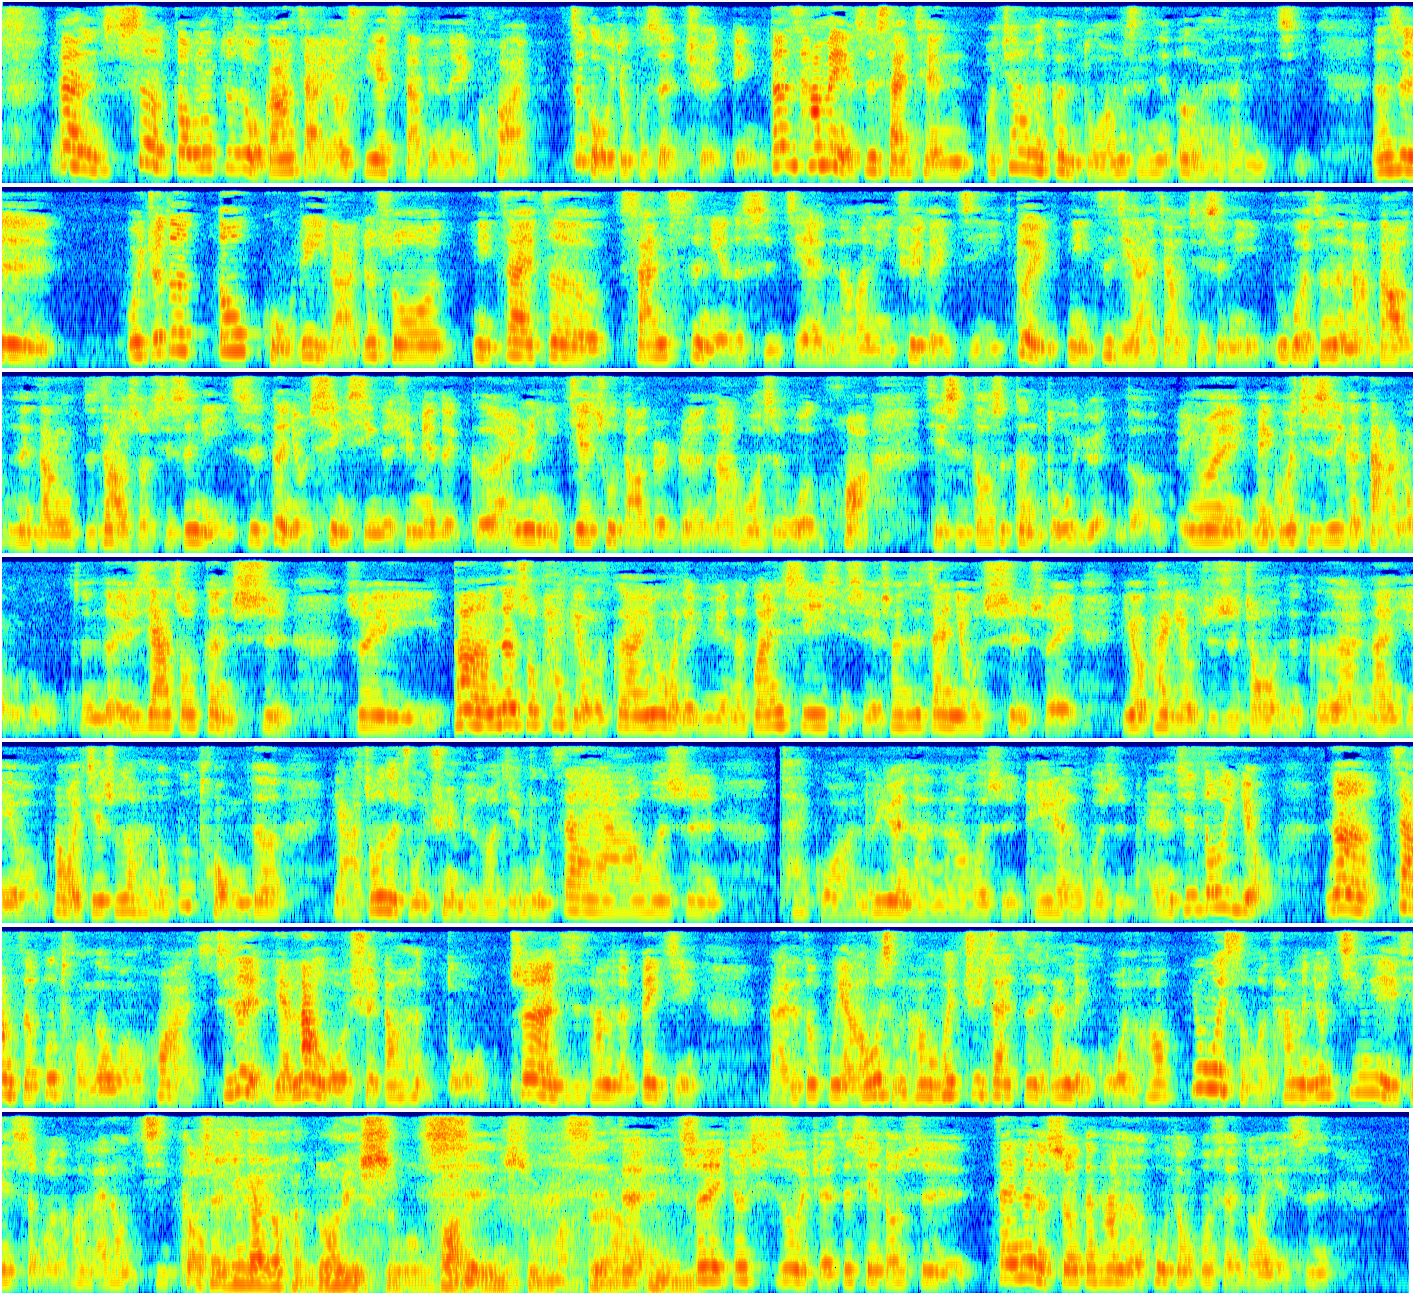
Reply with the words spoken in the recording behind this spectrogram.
但社工就是我刚刚讲 LCSW 那一块，这个我就不是很确定。但是他们也是三千，我记得他们更多，他们三千二还是三千几？但是我觉得都鼓励啦，就是说你在这三四年的时间，然后你去累积，对你自己来讲，其实你如果真的拿到那张执照的时候，其实你是更有信心的去面对个案，因为你接触到的人啊，或是文化。其实都是更多元的，因为美国其实一个大熔炉，真的，尤其加州更是。所以当然那时候派给我的个案，因为我的语言的关系，其实也算是占优势，所以也有派给我就是中文的个案，那也有让我接触到很多不同的亚洲的族群，比如说柬埔寨啊，或是泰国啊，很多越南啊，或是黑人，或是白人，其实都有。那这样子不同的文化，其实也也让我学到很多。虽然其实他们的背景来的都不一样，为什么他们会聚在这里，在美国？然后又为什么他们又经历一些什么，然后来到我们机构？而且应该有很多历史文化的因素嘛，是对啊。对，嗯、所以就其实我觉得这些都是在那个时候跟他们的互动过程中，也是，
